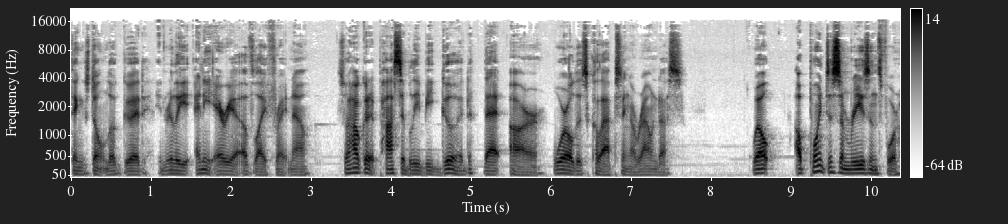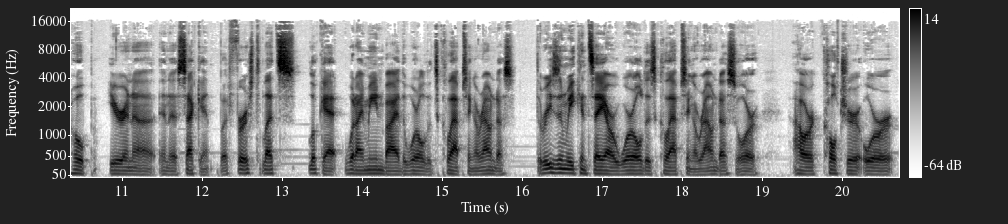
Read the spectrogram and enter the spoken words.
Things don't look good in really any area of life right now. So, how could it possibly be good that our world is collapsing around us? Well, I'll point to some reasons for hope here in a, in a second, but first let's look at what I mean by the world that's collapsing around us. The reason we can say our world is collapsing around us, or our culture, or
